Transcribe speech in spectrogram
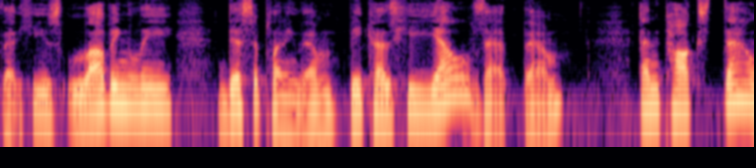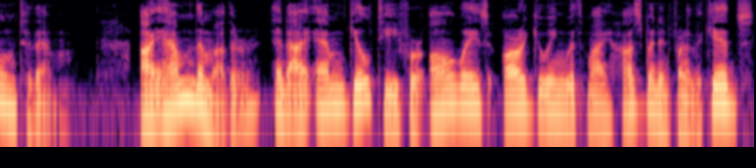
that he's lovingly disciplining them because he yells at them and talks down to them. I am the mother, and I am guilty for always arguing with my husband in front of the kids,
